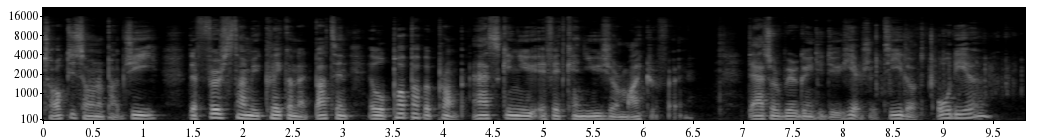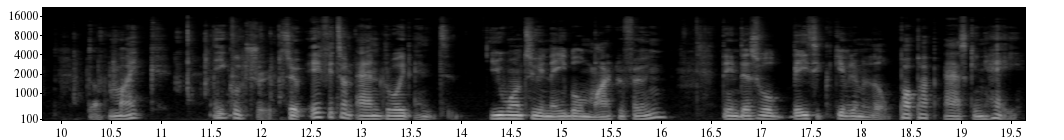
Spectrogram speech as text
talk to someone on PUBG, the first time you click on that button, it will pop up a prompt asking you if it can use your microphone. That's what we're going to do here. So t.audio.mic equal true. So if it's on Android and you want to enable microphone, then this will basically give them a little pop-up asking, hey,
